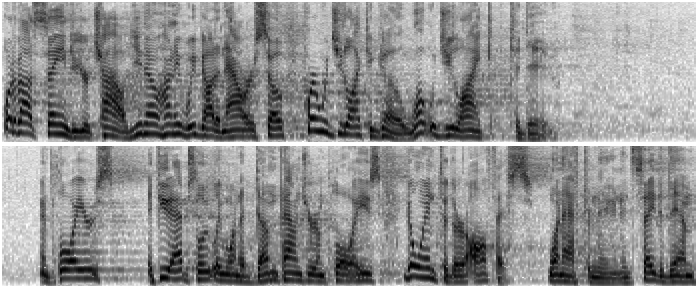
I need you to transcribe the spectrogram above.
what about saying to your child, you know, honey, we've got an hour or so. Where would you like to go? What would you like to do? Employers, if you absolutely want to dumbfound your employees, go into their office one afternoon and say to them,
